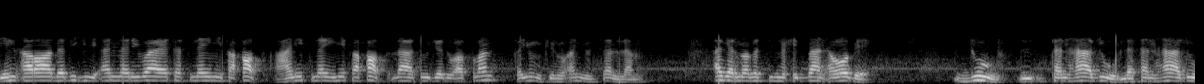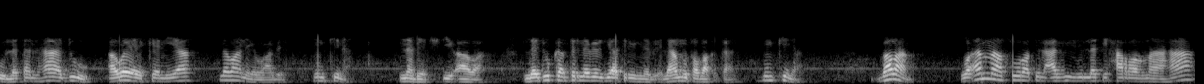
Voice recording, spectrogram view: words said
إن أراد به أن رواية اثنين فقط عن اثنين فقط لا توجد أصلا فيمكن أن يسلم. أجر ما بس ابن حبان أو به دو تنها دو لتنها دو لتنها دو. أوي كنيا لواني وابه ممكنة نبي شتي آوا. لدو كم تر نبي زياتر النبي لا مطبق كان. ممكنة بلان وأما صورة العزيز التي حررناها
